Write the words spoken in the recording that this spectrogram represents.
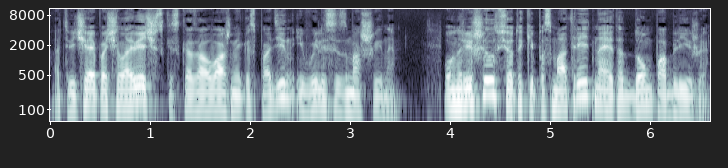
«Отвечай по-человечески», — сказал важный господин и вылез из машины. Он решил все-таки посмотреть на этот дом поближе.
